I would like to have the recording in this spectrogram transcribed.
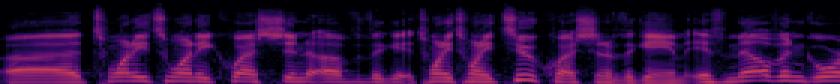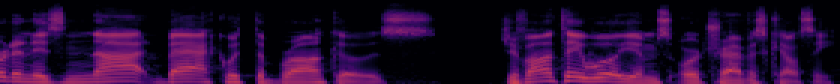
Uh, 2020 question of the 2022 question of the game. If Melvin Gordon is not back with the Broncos, Javonte Williams or Travis Kelce?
